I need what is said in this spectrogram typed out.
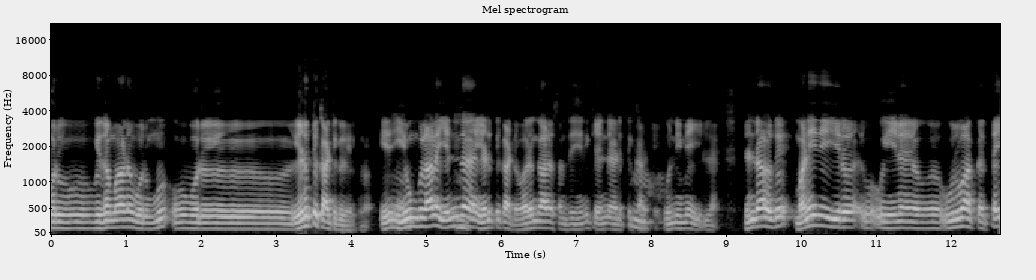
ஒரு விதமான ஒரு மு ஒரு எடுத்துக்காட்டுகள் இருக்கணும். இவங்களால என்ன எடுத்துக்காட்டு வருங்கால சந்ததியினுக்கு என்ன எடுத்துக்காட்டு? ஒன்றுமே இல்லை. ரெண்டாவது மனித இர இன உருவாக்கத்தை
